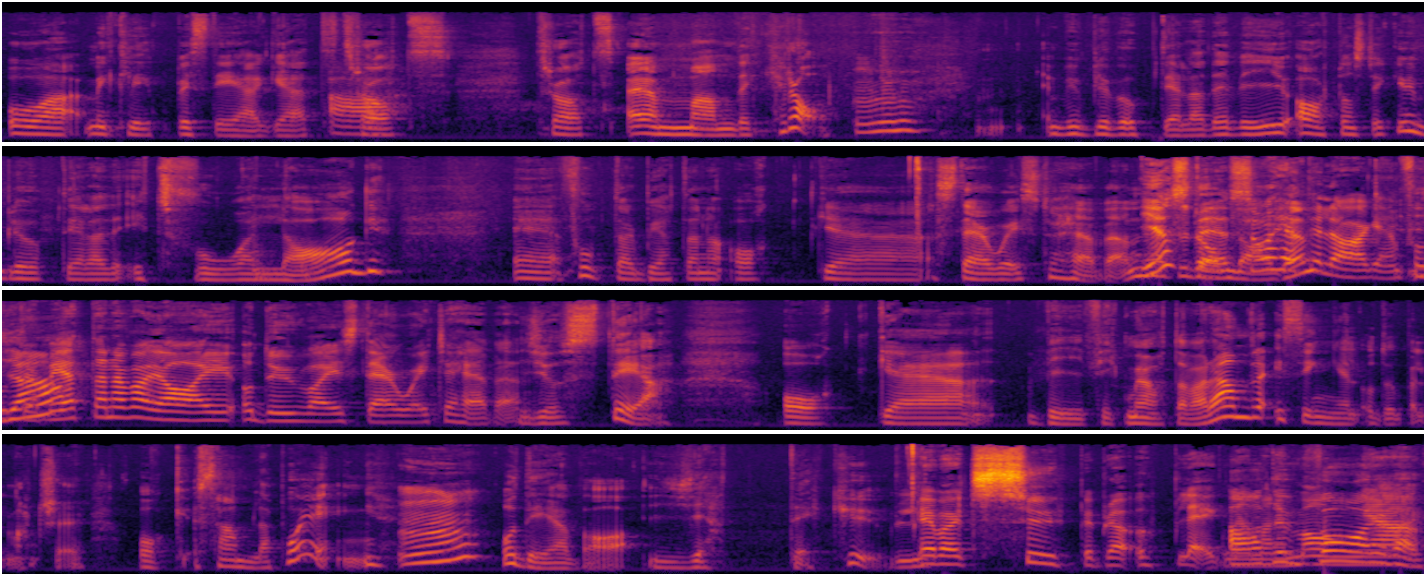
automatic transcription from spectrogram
och med klipp i steget Ja. trots, trots ömmande kropp. Vi blev uppdelade, vi är ju 18 stycken, vi blev uppdelade i två lag. Eh, fotarbetarna och eh, Stairways to Heaven. Just hette de det, så hette lagen. Ja. Fotarbetarna var jag i och du var i Stairway to Heaven. Just det. Och eh, vi fick möta varandra i singel och dubbelmatcher och samla poäng. Och det var jättekul. Mm. Det var ett superbra upplägg när Ja, man är många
